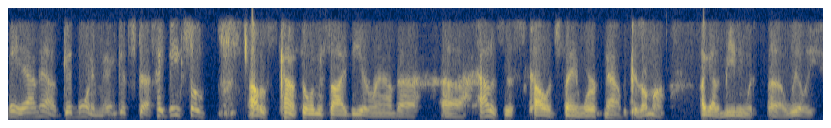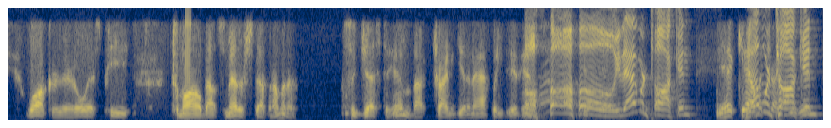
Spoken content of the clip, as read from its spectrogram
Hey, yeah, now, good morning, man. Good stuff. Hey, Bink, so I was kind of throwing this idea around. Uh, uh, how does this college thing work now? Because I'm a, I got a meeting with uh, Willie Walker there at OSP tomorrow about some other stuff, and I'm going to suggest to him about trying to get an athlete in him. Oh, now we're talking. Yeah, now I'm we're gonna try to get him. talking.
